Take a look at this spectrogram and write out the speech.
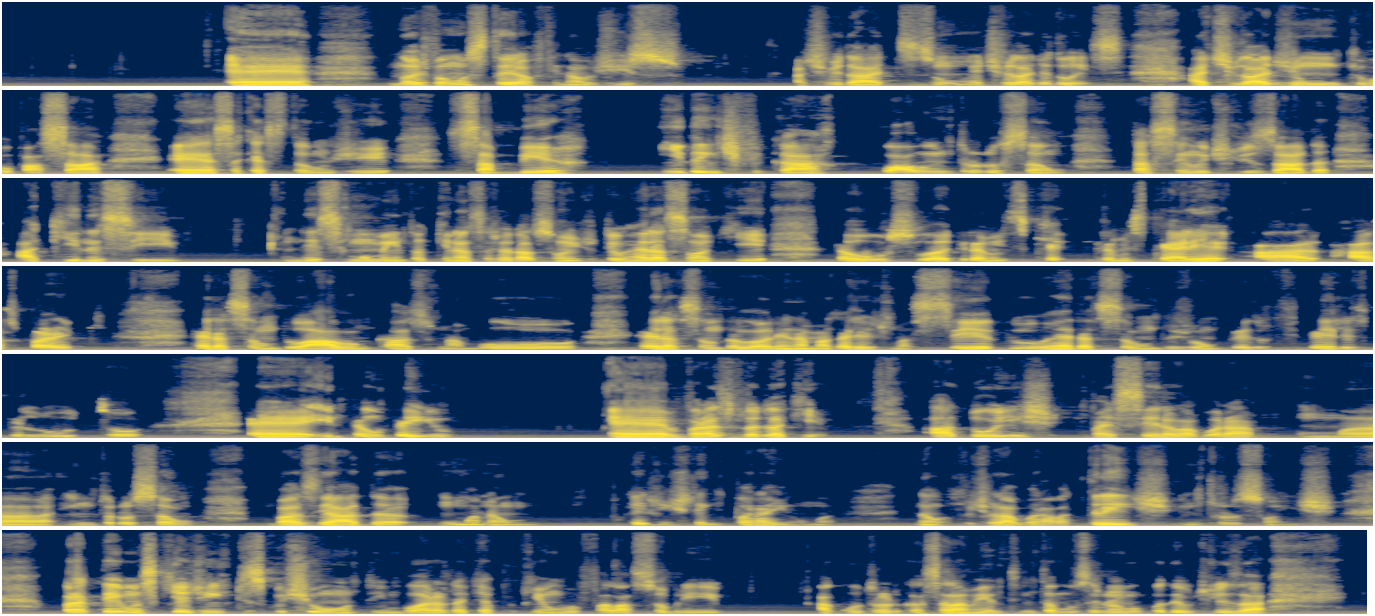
É, nós vamos ter ao final disso atividades 1 e atividade 2. A atividade 1 que eu vou passar é essa questão de saber identificar qual introdução está sendo utilizada aqui nesse nesse momento aqui nessas redações. Eu tenho redação aqui da Úrsula Gramscelli Haspark, redação do Alan Castro Namor, redação da Lorena Magalhães Macedo, redação do João Pedro Fidelis Beluto. É, então tenho é, várias atividades aqui. A 2 vai ser elaborar uma introdução baseada. Uma não. Por que a gente tem que parar em uma? Não, a gente elaborava três introduções. Para temas que a gente discutiu ontem, embora daqui a pouquinho eu vou falar sobre a cultura do cancelamento, então vocês não vão poder utilizar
